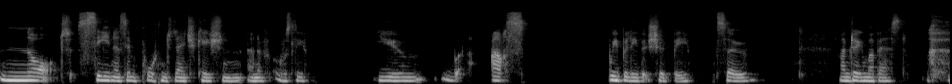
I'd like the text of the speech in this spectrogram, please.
not seen as important in education. And obviously, you, us, we believe it should be. So I'm doing my best.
